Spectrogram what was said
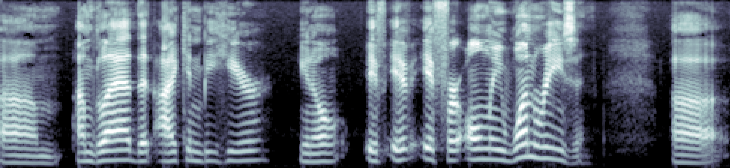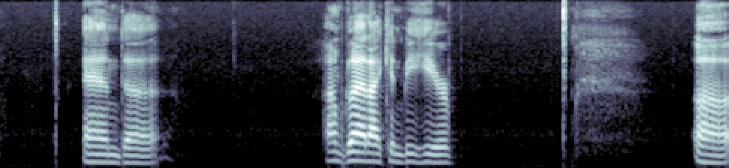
um, I'm glad that I can be here. You know, if if if for only one reason, uh, and uh, I'm glad I can be here. Uh,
